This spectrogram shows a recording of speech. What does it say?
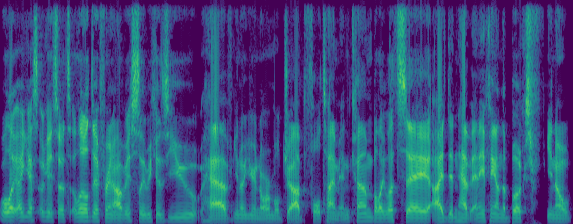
Well, like I guess okay, so it's a little different, obviously, because you have you know your normal job, full time income. But like, let's say I didn't have anything on the books, you know,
